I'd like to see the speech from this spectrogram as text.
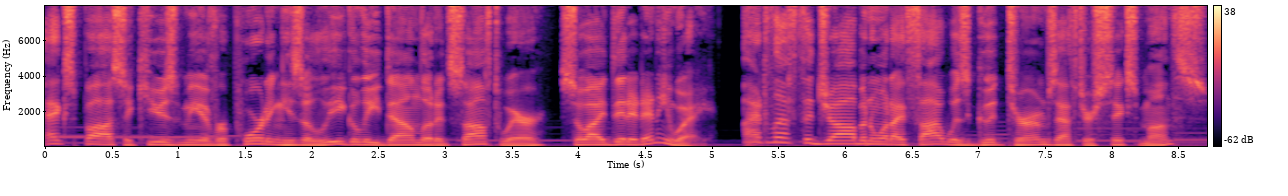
Ex boss accused me of reporting his illegally downloaded software, so I did it anyway. I'd left the job in what I thought was good terms after six months,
